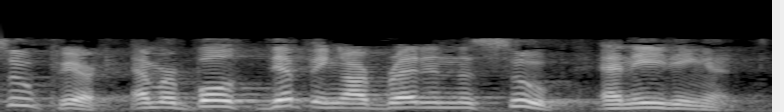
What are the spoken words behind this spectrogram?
soup here, and we're both dipping our bread in the soup and eating it.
